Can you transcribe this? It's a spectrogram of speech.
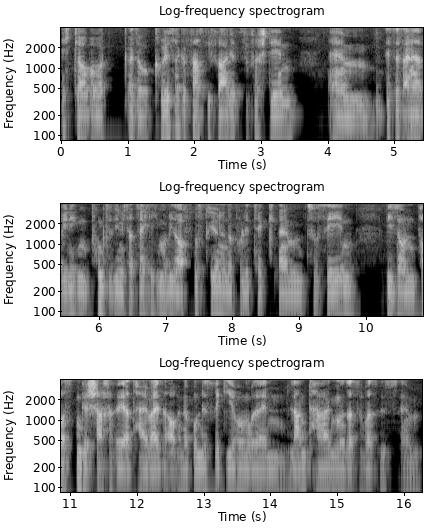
Ich glaube aber, also größer gefasst die Frage ist zu verstehen, ähm, ist das einer der wenigen Punkte, die mich tatsächlich immer wieder auch frustrieren in der Politik, ähm, zu sehen, wie so ein Postengeschachere ja teilweise auch in der Bundesregierung oder in Landtagen oder sowas ist. Ähm,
